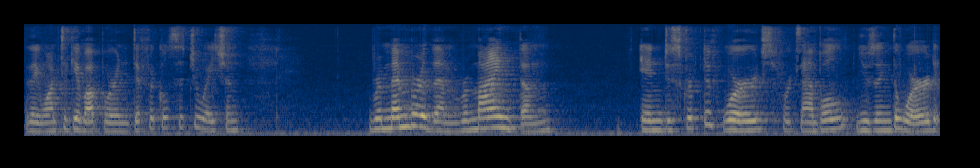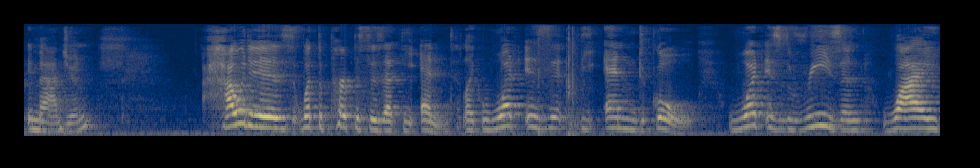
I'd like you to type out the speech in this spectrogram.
they want to give up or in a difficult situation, remember them, remind them in descriptive words, for example, using the word imagine, how it is, what the purpose is at the end. Like, what is it, the end goal? What is the reason why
